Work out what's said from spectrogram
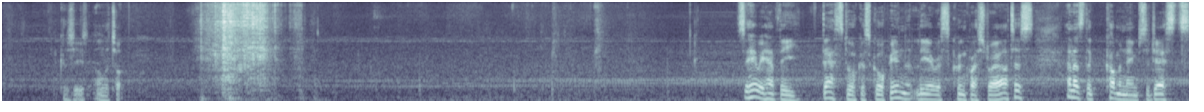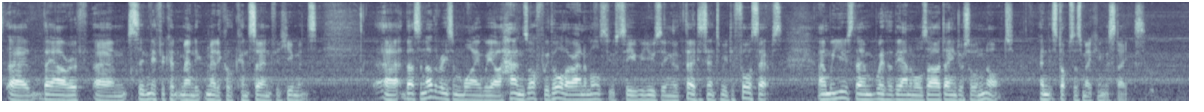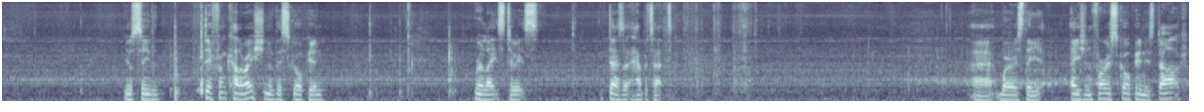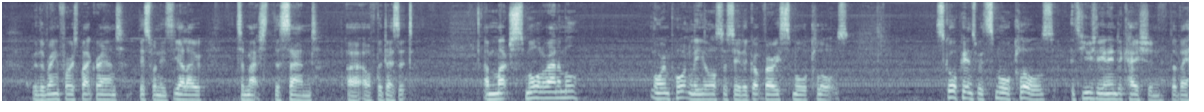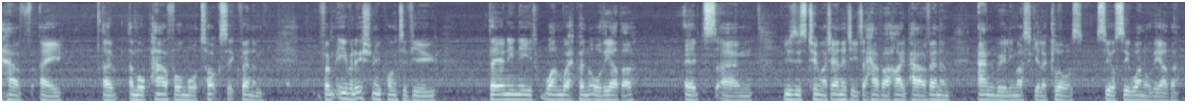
because she's on the top. So here we have the Deathstalker scorpion, Leiurus quinquestriatus, and as the common name suggests, uh, they are of um, significant medical concern for humans. Uh, that's another reason why we are hands-off with all our animals. You see we're using a 30 centimetre forceps, and we use them whether the animals are dangerous or not, and it stops us making mistakes. You'll see the different coloration of this scorpion relates to its desert habitat. Uh, whereas the Asian forest scorpion is dark with a rainforest background. This one is yellow to match the sand uh, of the desert. A much smaller animal. More importantly, you'll also see they've got very small claws. Scorpions with small claws, it's usually an indication that they have a, a, a more powerful, more toxic venom. From evolutionary point of view, they only need one weapon or the other. It um, uses too much energy to have a high power venom and really muscular claws. So you'll see one or the other.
